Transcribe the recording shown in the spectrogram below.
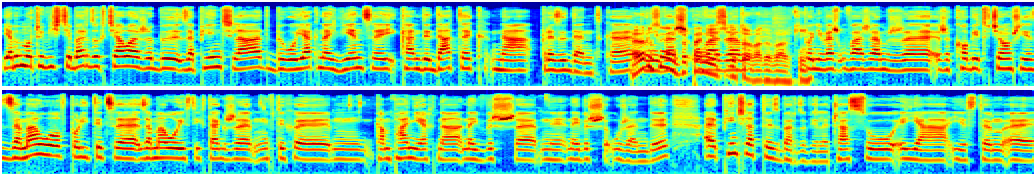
Ja bym oczywiście bardzo chciała, żeby za pięć lat było jak najwięcej kandydatek na prezydentkę. Ale rozumiem, że pani jest uważam- gotowa do walki. Ponieważ uważam, że, że kobiet wciąż jest za mało w polityce, za mało jest ich także w tych e, kampaniach na najwyższe, e, najwyższe urzędy. Pięć lat to jest bardzo wiele czasu. Ja jestem e,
